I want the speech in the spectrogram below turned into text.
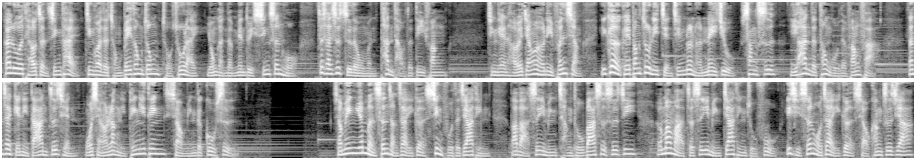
该如何调整心态，尽快的从悲痛中走出来，勇敢的面对新生活？这才是值得我们探讨的地方。今天，好味将会和你分享一个可以帮助你减轻任何内疚、丧失、遗憾的痛苦的方法。但在给你答案之前，我想要让你听一听小明的故事。小明原本生长在一个幸福的家庭，爸爸是一名长途巴士司机，而妈妈则是一名家庭主妇，一起生活在一个小康之家。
